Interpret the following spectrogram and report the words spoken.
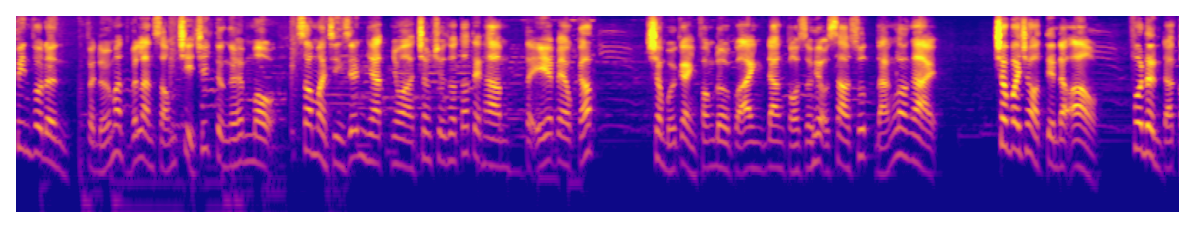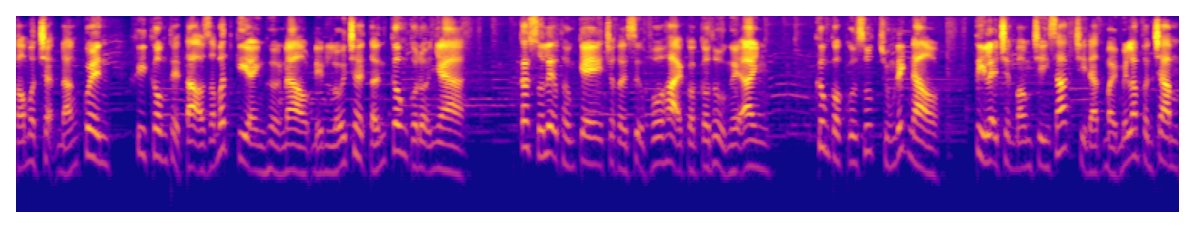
Phil Foden phải đối mặt với làn sóng chỉ trích từ người hâm mộ sau màn trình diễn nhạt nhòa trong trận thua Tottenham tại EFL Cup. Trong bối cảnh phong độ của anh đang có dấu hiệu sa sút đáng lo ngại. Trong vai trò tiền đạo ảo, Foden đã có một trận đáng quên khi không thể tạo ra bất kỳ ảnh hưởng nào đến lối chơi tấn công của đội nhà. Các số liệu thống kê cho thấy sự vô hại của cầu thủ người Anh. Không có cú sút trúng đích nào, tỷ lệ chuyển bóng chính xác chỉ đạt 75%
